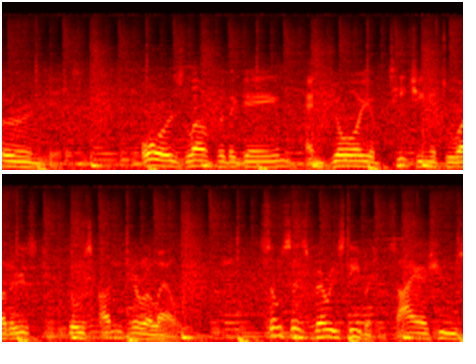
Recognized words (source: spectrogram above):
earned it. Orr's love for the game and joy of teaching it to others goes unparalleled. So says Barry Stevens, ISU's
